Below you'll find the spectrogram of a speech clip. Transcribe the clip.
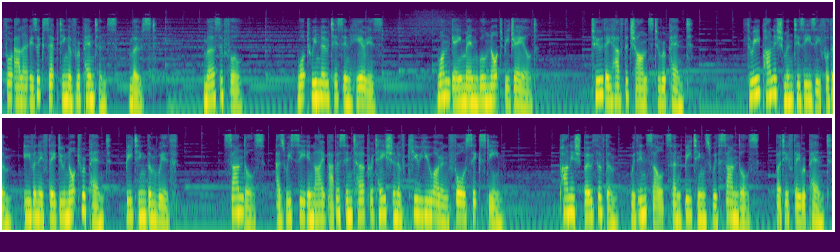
for Allah is accepting of repentance, most merciful. What we notice in here is 1. Gay men will not be jailed. 2. They have the chance to repent. 3. Punishment is easy for them, even if they do not repent, beating them with sandals, as we see in Ibn interpretation of Qur'an 416. Punish both of them, with insults and beatings with sandals, but if they repent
